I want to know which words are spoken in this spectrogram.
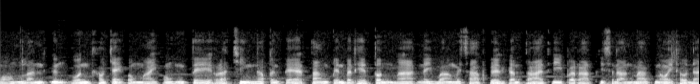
มองลั่นอึ้งอนเข้าใจความหมายของฮงเต้รัชชิ่งนับตั้งแต่ตั้งเป็นประเทศต้นมา ในวังไม่ทราบเกิดการตายที่ประหลาดพิสดารมากน้อยเท่าใด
